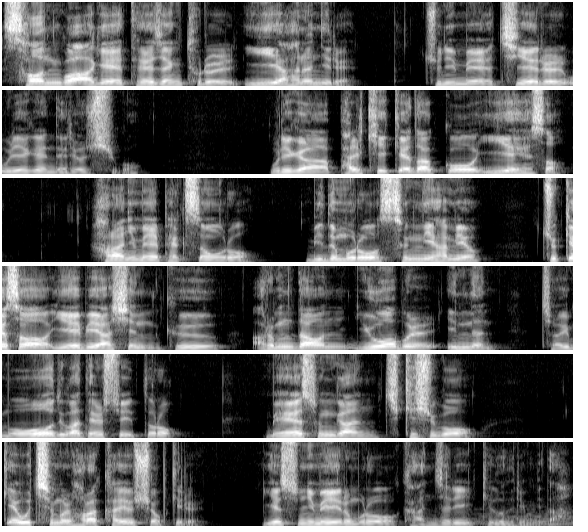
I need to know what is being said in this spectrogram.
선과 악의 대쟁투를 이해하는 일에 주님의 지혜를 우리에게 내려주시고 우리가 밝히 깨닫고 이해해서 하나님의 백성으로 믿음으로 승리하며 주께서 예비하신 그 아름다운 유업을 잇는 저희 모두가 될 수 있도록 매 순간 지키시고 깨우침을 허락하여 주옵기를 예수님의 이름으로 간절히 기도드립니다.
